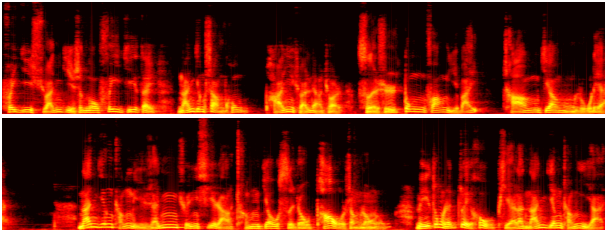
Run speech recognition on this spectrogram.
飞机旋即升高，飞机在南京上空。盘旋两圈，此时东方已白，长江如练。南京城里人群熙攘，城郊四周炮声隆隆。李宗仁最后瞥了南京城一眼，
